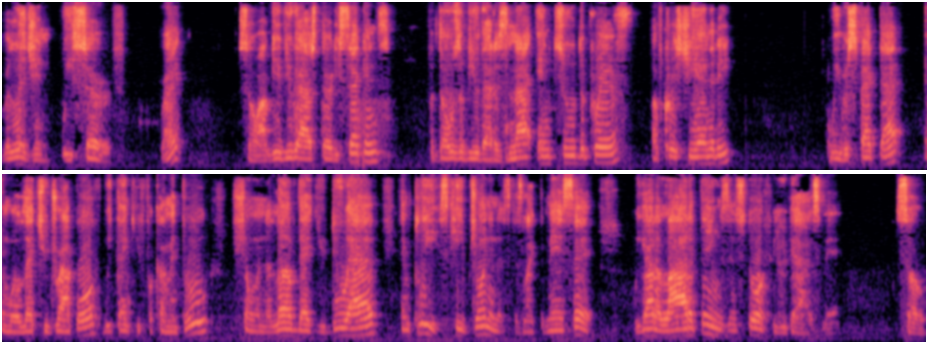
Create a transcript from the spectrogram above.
religion we serve, right? So I'll give you guys 30 seconds. For those of you that is not into the prayer of Christianity, we respect that and we'll let you drop off. We thank you for coming through, showing the love that you do have, and please keep joining us because, like the man said, we got a lot of things in store for you guys, man. So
